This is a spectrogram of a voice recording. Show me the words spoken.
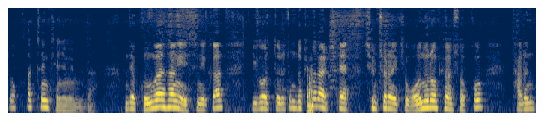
똑같은 개념입니다. 근데 공간상에 있으니까 이것들을 좀 더 표현할 때 지금처럼 이렇게 원으로 표현할 수 없고 다른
